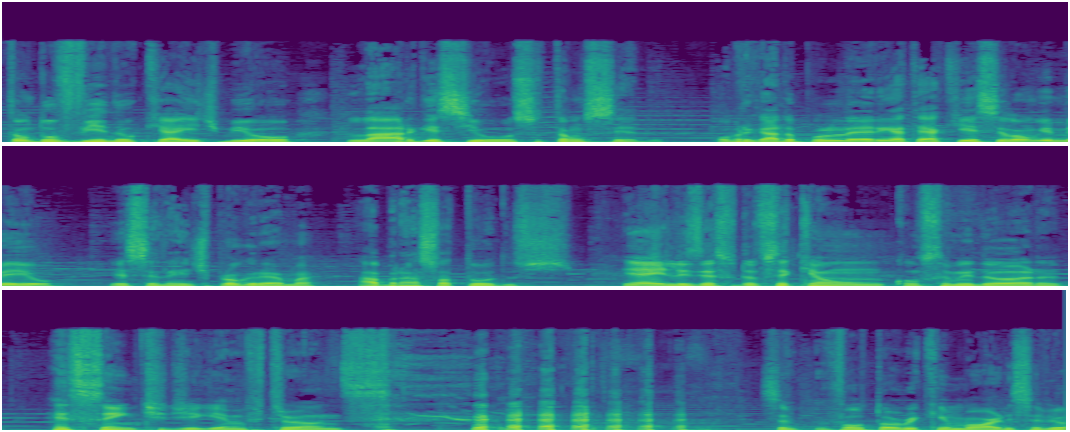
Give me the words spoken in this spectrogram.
Então duvido que a HBO largue esse osso tão cedo. Obrigado por lerem até aqui esse longo e-mail. Excelente programa. Abraço a todos. E aí, Luiz Assuda, você que é um consumidor recente de Game of Thrones. Você voltou Rick and Morty, você viu?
